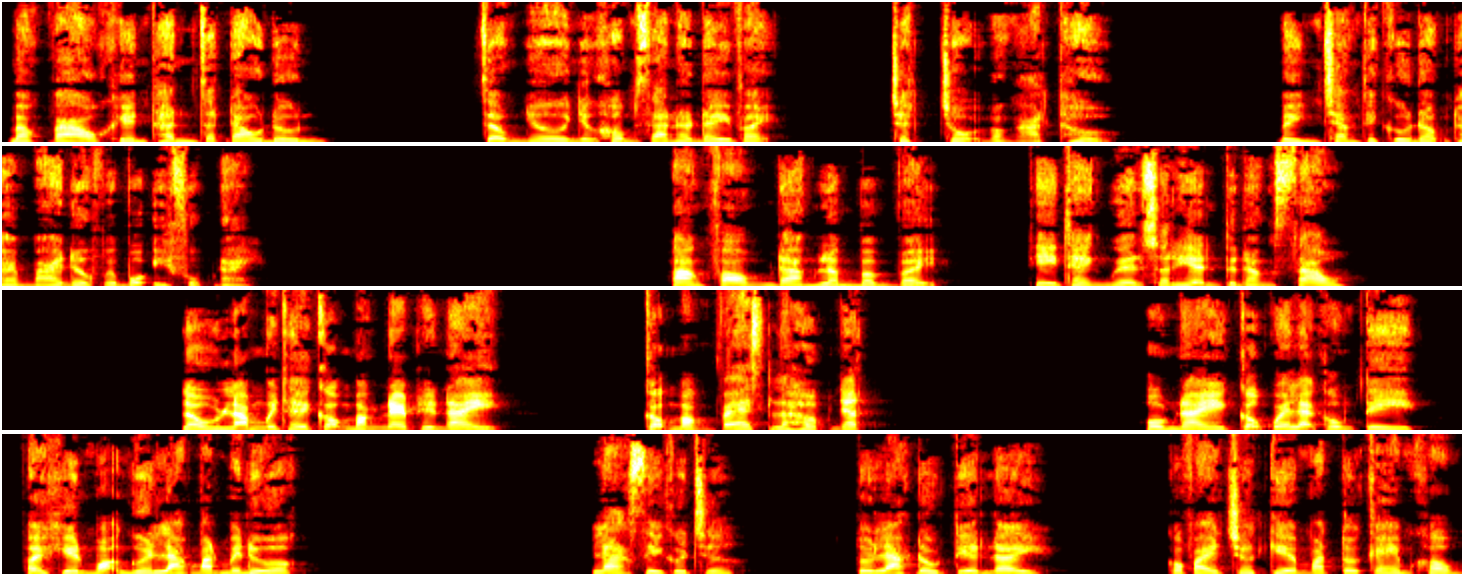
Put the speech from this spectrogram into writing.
Mặc vào khiến thân rất đau đớn. Giống như những không gian ở đây vậy. Chật trội và ngạt thở. Mình chẳng thể cử động thoải mái được với bộ y phục này. Hoàng Phong đang lẩm bẩm vậy, thì Thanh Nguyên xuất hiện từ đằng sau. Lâu lắm mới thấy cậu mặc đẹp thế này. Cậu mặc vest là hợp nhất. Hôm nay cậu quay lại công ty, phải khiến mọi người lác mắt mới được. Lác gì cơ chứ? Tôi lác đầu tiên đây. Có phải trước kia mắt tôi kém không?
